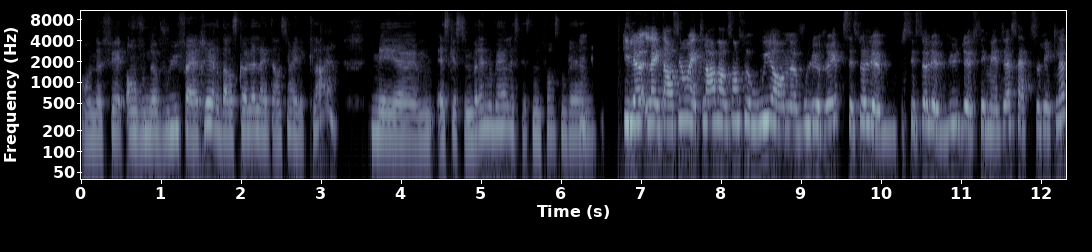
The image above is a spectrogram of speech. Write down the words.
on, a fait, on vous a voulu faire rire. Dans ce cas-là, l'intention, elle est claire. Mais euh, est-ce que c'est une vraie nouvelle? Est-ce que c'est une fausse nouvelle? Puis là, l'intention est claire dans le sens où oui, on a voulu rire, c'est ça le ça le but de ces médias satiriques-là.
